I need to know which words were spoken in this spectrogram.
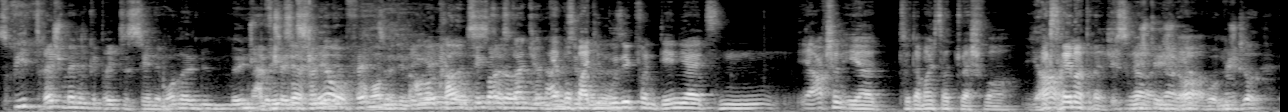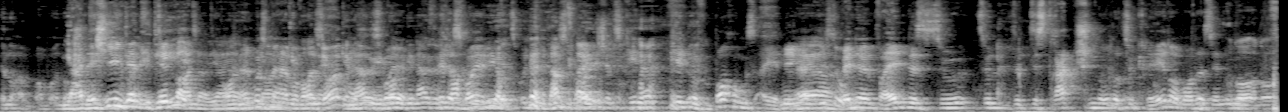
Speed-Trash-Metal geprägte Szene. Waren halt 90% Ja, fix ja schon mit dem- Slayer-Fans. aber mit und dem amerikanischen fing das dann schon an. Ja, wobei die Musik von denen ja jetzt ja auch schon eher zu der Trash war. Ja, Extremer Trash. Ist richtig, ja, aber, wie gesagt, in, aber in Ja, die Intensität war andere, ja, Und ja, dann muss man einfach mal sagen, genau- also das war ja- genauso nee, das war ja jetzt, und das war jetzt kein, kein Offenbarungsei. Nee, ne? ja, so. Wenn du im Verhältnis zu, zu, zu Destruction oder zu Creator war das ja nur. Oder, oder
